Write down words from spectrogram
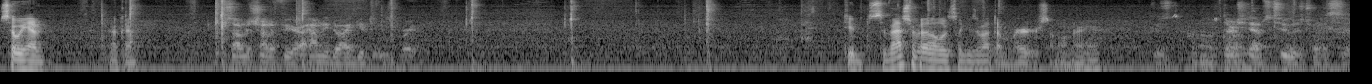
So we have, okay. So I'm just trying to figure out how many do I give to each break. Dude, Sebastian Vettel looks like he's about to murder someone right here. Because 13 times 2 is 26.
